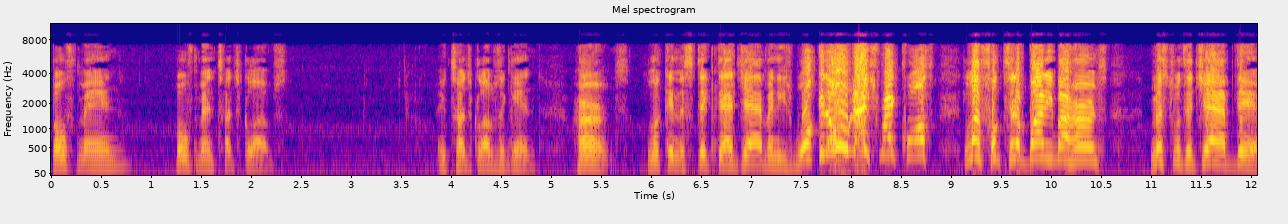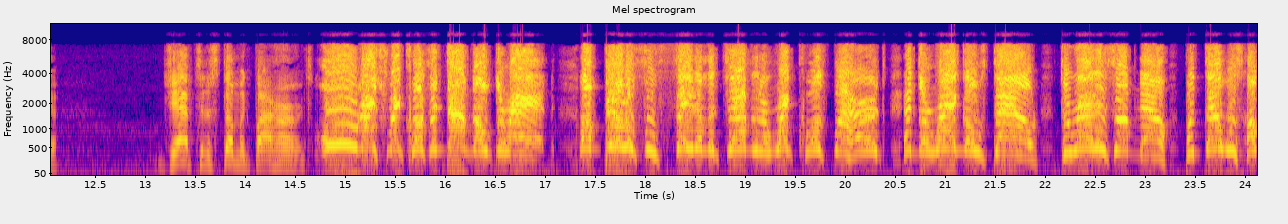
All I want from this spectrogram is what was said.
both men, both men touch gloves. They touch gloves again. Hearns looking to stick that jab, and he's walking. Oh, nice right cross. Left hook to the body by Hearns. Missed with the jab there. Jab to the stomach by Hearns. Oh, nice right cross and down goes Duran. A beautiful fade of the jab to the right cross by Hearns and Duran goes down. Duran is up now, but that was a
